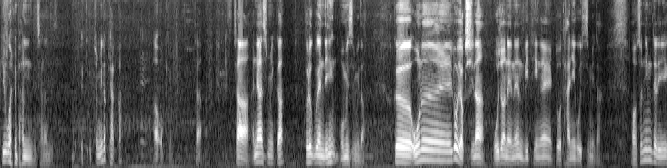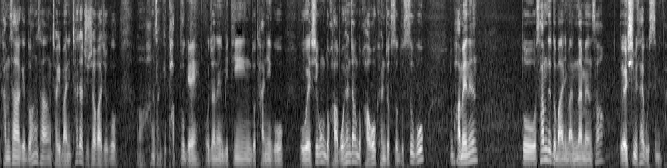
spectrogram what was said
피부 관리 받는데 잘안 돼서. 이렇게, 좀 이렇게 할까? 아, 오케이. 자, 자, 안녕하십니까? 그룹 브랜딩 오민수입니다. 그, 오늘도 역시나 오전에는 미팅을 또 다니고 있습니다. 어, 손님들이 감사하게도 항상 저희 많이 찾아주셔가지고, 어, 항상 이렇게 바쁘게 오전에는 미팅도 다니고, 오후에 시공도 가고, 현장도 가고, 견적서도 쓰고, 또 밤에는 또 사람들도 많이 만나면서 또 열심히 살고 있습니다.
